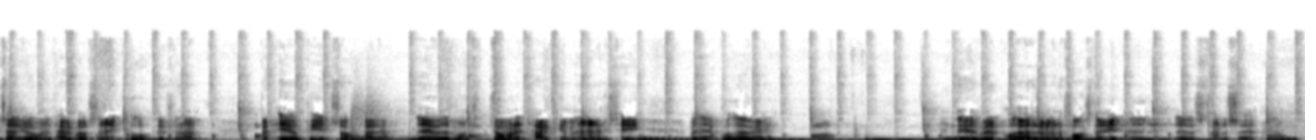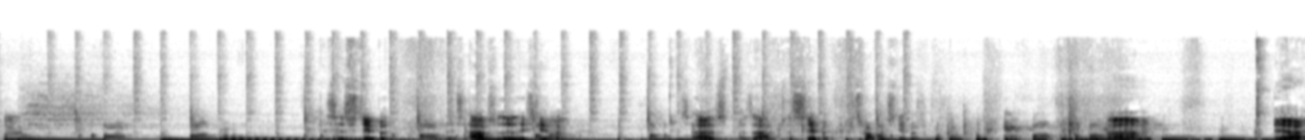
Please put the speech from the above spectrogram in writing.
tag over in the title post tonight, cool, good for them. But AOP and stuff better. They were the most dominant tag team in NXT when they were Paul Ellering. They got rid of Paul Ellering on the first night and they just turned to shit. It's stupid. It's absolutely stupid. As it's, uh, it's stupid. It's fucking stupid. Um. Yeah,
